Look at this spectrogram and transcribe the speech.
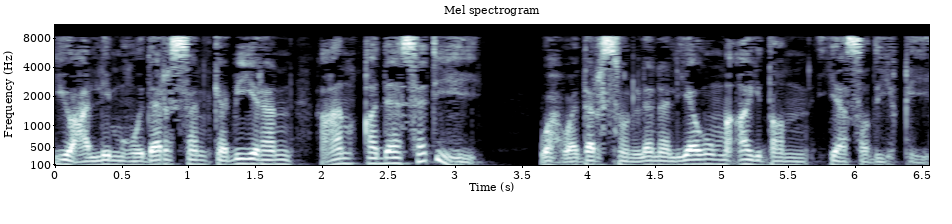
يعلمه درسا كبيرا عن قداسته وهو درس لنا اليوم أيضا يا صديقي.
